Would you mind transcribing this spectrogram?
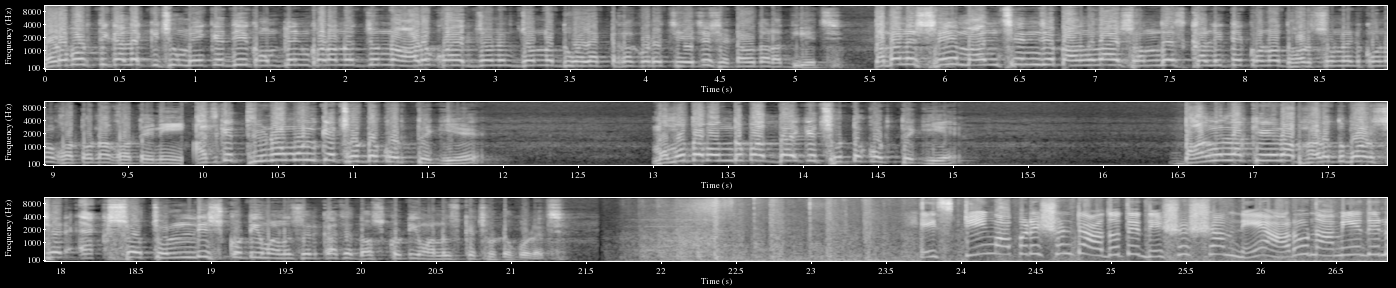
পরবর্তীকালে কিছু মেয়েকে দিয়ে কমপ্লেন করানোর জন্য আরও কয়েকজনের জন্য দু হাজার টাকা করে চেয়েছে, সেটাও তারা দিয়েছে। তার মানে সে মানছেন যে বাংলায় সন্দেশখালিতে কোনো ধর্ষণের কোনো ঘটনা ঘটেনি। আজকে তৃণমূলকে ছোট করতে গিয়ে, মমতা বন্দ্যোপাধ্যায়কে ছোট করতে গিয়ে, বাংলাকে এরা ভারতবর্ষের একশো চল্লিশ কোটি মানুষের কাছে দশ কোটি মানুষকে ছোট করেছে। এই স্টিং অপারেশনটা আদতে দেশের সামনে আরও নামিয়ে দিল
